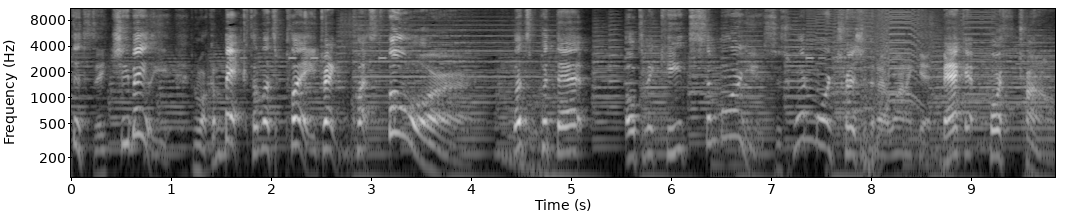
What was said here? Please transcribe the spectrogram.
This is H.C. Bailly, and welcome back to Let's Play Dragon Quest IV! Let's put that ultimate key to some more use. There's one more treasure that I want to get, back at Porth Tunnel.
